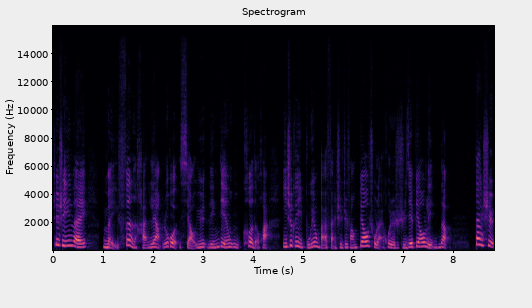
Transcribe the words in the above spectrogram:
这是因为每份含量如果小于零点五克的话，你是可以不用把反式脂肪标出来，或者是直接标零的。但是，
